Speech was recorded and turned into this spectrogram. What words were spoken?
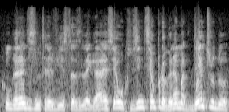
com grandes entrevistas legais. E é o Zinici é um programa dentro do.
